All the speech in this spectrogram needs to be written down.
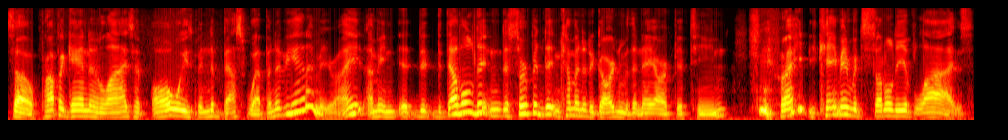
So propaganda and lies have always been the best weapon of the enemy, right? I mean, the, the devil didn't, the serpent didn't come into the garden with an AR-15, right? He came in with subtlety of lies,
